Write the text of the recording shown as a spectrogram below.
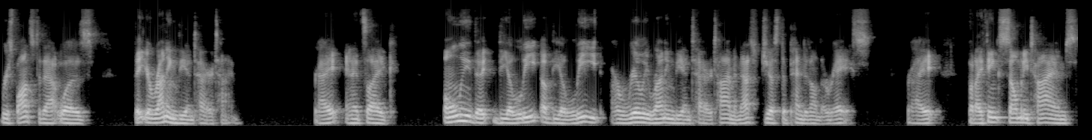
response to that was that you're running the entire time right? And it's like only the the elite of the elite are really running the entire time and that's just dependent on the race right? But I think so many times,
